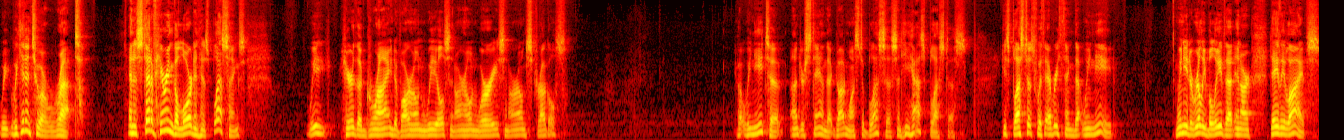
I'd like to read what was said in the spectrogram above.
we, we get into a rut. And instead of hearing the Lord and His blessings, we hear the grind of our own wheels and our own worries and our own struggles. But we need to understand that God wants to bless us, and He has blessed us. He's blessed us with everything that we need. We need to really believe that in our daily lives.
